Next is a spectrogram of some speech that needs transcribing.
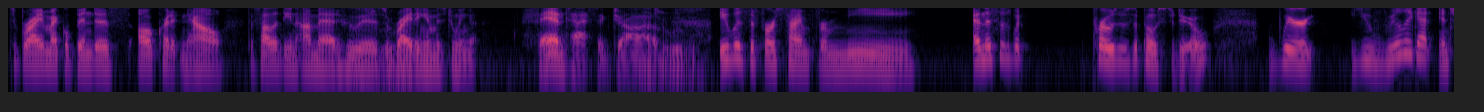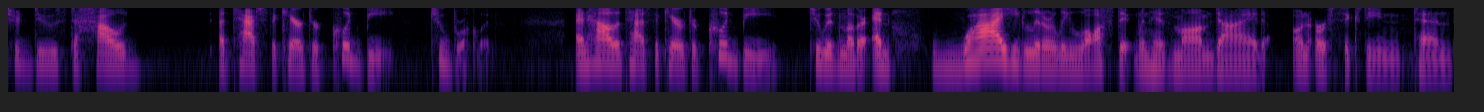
to Brian Michael Bendis, all credit now to Saladin Ahmed, who Absolutely. is writing him, is doing a fantastic job. Absolutely. It was the first time for me, and this is what prose is supposed to do, where you really got introduced to how attached the character could be to Brooklyn and how attached the character could be to his mother and why he literally lost it when his mom died on Earth 1610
